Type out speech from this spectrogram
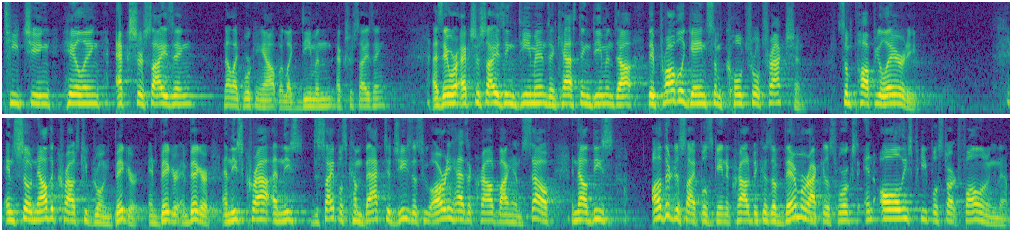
teaching, healing, exercising, not like working out, but like demon exercising. As they were exercising demons and casting demons out, they probably gained some cultural traction, some popularity. And so now the crowds keep growing bigger and bigger and bigger. And these, crowd, and these disciples come back to Jesus, who already has a crowd by himself. And now these other disciples gain a crowd because of their miraculous works, and all these people start following them.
